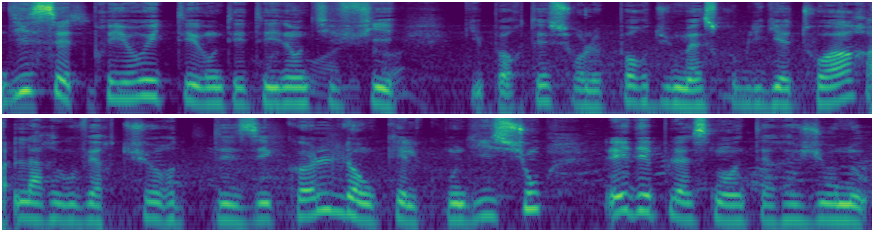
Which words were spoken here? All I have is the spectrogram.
17 priorités ont été identifiées qui portaient sur le port du masque obligatoire, la réouverture des écoles, dans quelles conditions, les déplacements interrégionaux.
